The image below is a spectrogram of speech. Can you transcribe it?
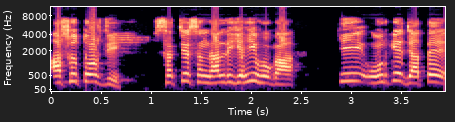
आशुतोष जी, सच्चे श्रद्धांजलि यही होगा कि उनके जाते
